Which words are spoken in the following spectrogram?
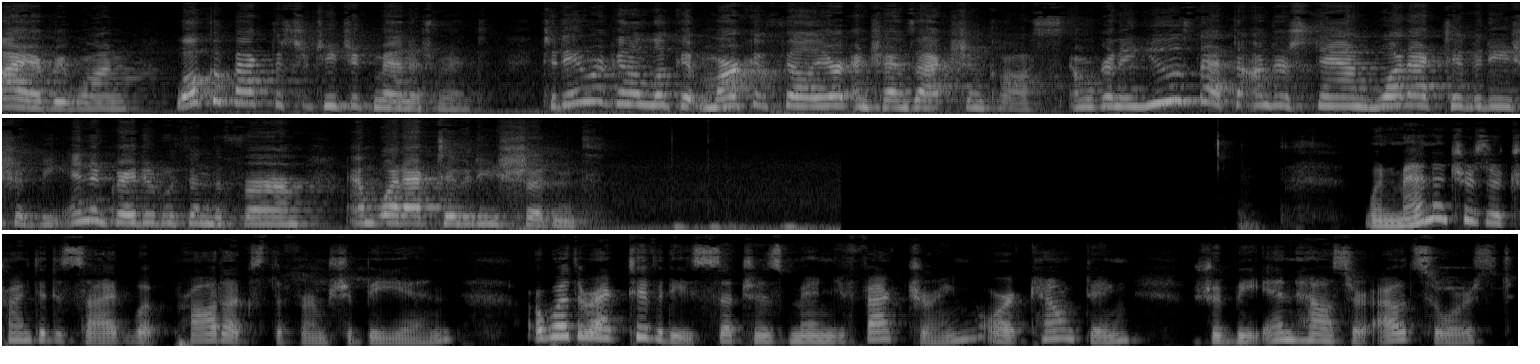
Hi everyone, welcome back to Strategic Management. Today we're going to look at market failure and transaction costs, and we're going to use that to understand what activities should be integrated within the firm and what activities shouldn't. When managers are trying to decide what products the firm should be in, or whether activities such as manufacturing or accounting should be in-house or outsourced,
